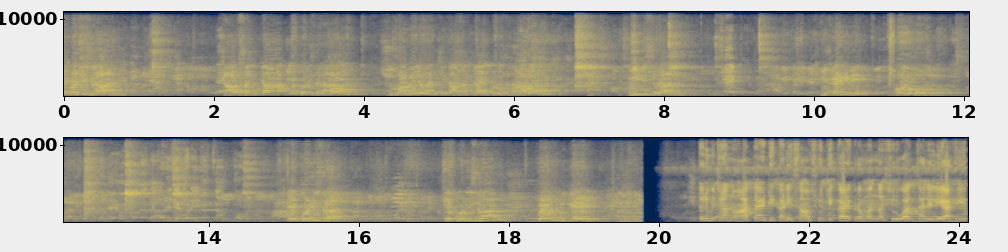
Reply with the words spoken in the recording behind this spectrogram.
एकोणीस रन. धाव संख्या एकोणीस रनावर शुभम इलेव्हनची धाव संख्या एकोणीस रनावर. वीस रन विकेट गेली हो. एकोणीस रन एकोणीस रन दोन विकेट तर मित्रांनो आता या ठिकाणी सांस्कृतिक कार्यक्रमांना सुरुवात झालेली आहे.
